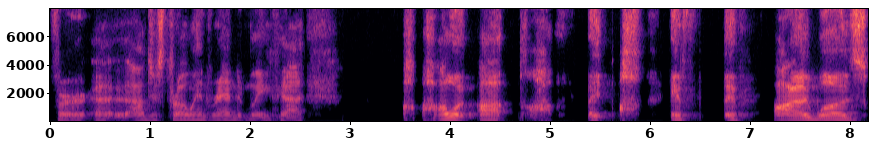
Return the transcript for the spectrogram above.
for uh, I'll just throw in randomly. Uh, how uh, if if I was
